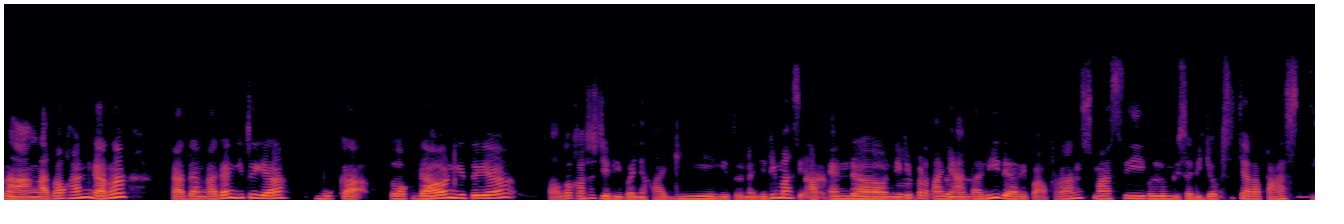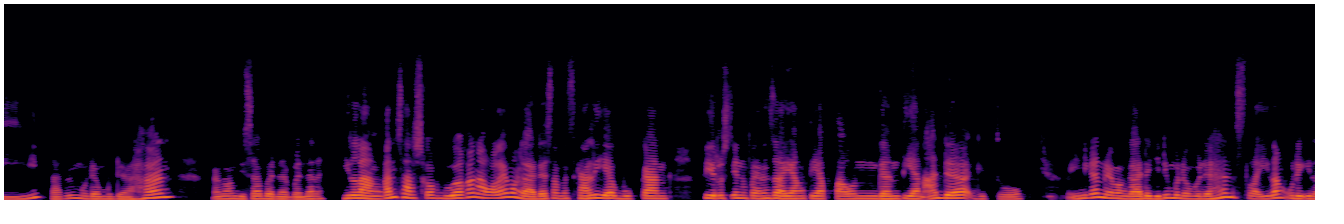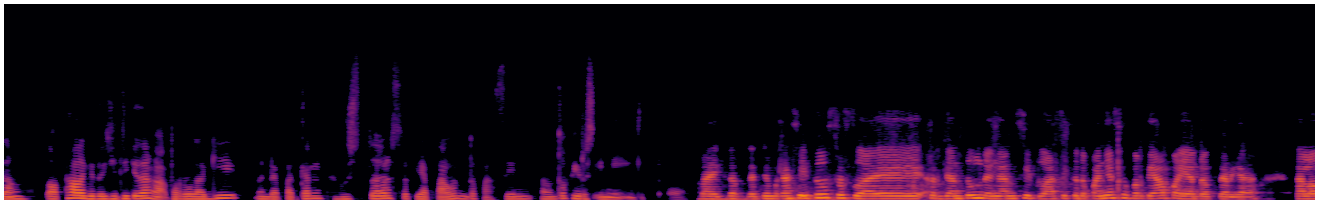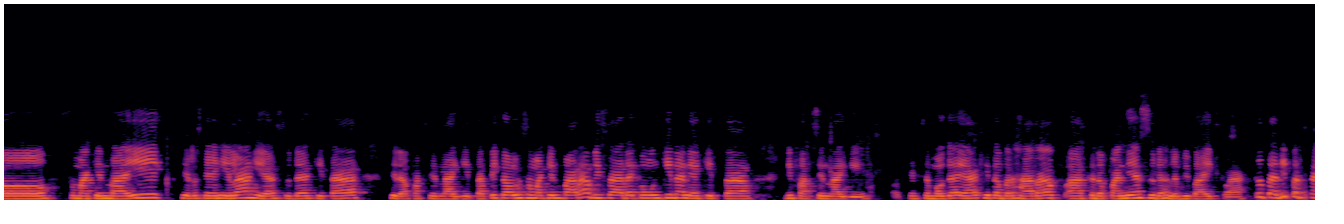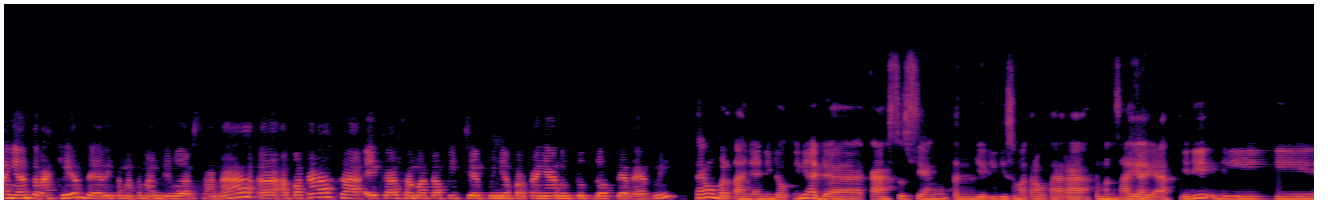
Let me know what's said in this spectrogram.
nah nggak tahu kan karena kadang-kadang gitu ya buka lockdown gitu ya tahu kasus jadi banyak lagi gitu. Nah jadi masih up and down. Jadi pertanyaan tadi dari Pak Frans masih belum bisa dijawab secara pasti tapi mudah-mudahan memang bisa benar-benar hilang. Kan SARS-CoV-2 kan awalnya emang nggak ada sama sekali ya bukan virus influenza yang tiap tahun gantian ada gitu ini kan memang nggak ada jadi mudah-mudahan setelah hilang udah hilang total gitu. Jadi kita nggak perlu lagi mendapatkan booster setiap tahun untuk vaksin eh, untuk virus ini gitu. Baik dokter terima kasih. Itu sesuai tergantung dengan situasi ke depannya seperti apa ya dokter ya kalau semakin baik, virusnya hilang ya sudah kita tidak vaksin lagi. Tapi kalau semakin parah bisa ada kemungkinan ya kita divaksin lagi. Oke, semoga ya kita berharap uh, ke sudah lebih baik lah. Itu tadi pertanyaan terakhir dari teman-teman di luar sana. Uh, apakah Kak Eka sama Kak Pice punya pertanyaan untuk Dokter Erni? Saya mau bertanya nih dok, ini ada kasus yang terjadi di Sumatera Utara teman saya ya. Jadi di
